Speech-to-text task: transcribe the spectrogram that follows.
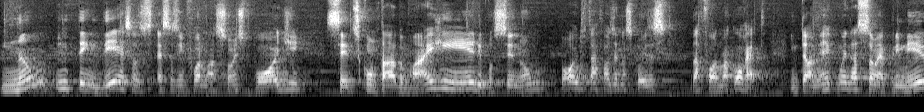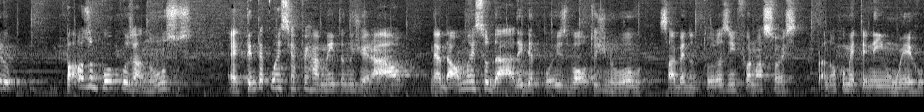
não entender essas, essas informações pode ser descontado mais dinheiro e você não pode estar fazendo as coisas da forma correta. Então a minha recomendação é primeiro pausa um pouco os anúncios, é, tenta conhecer a ferramenta no geral, né, dá uma estudada e depois volta de novo, sabendo todas as informações para não cometer nenhum erro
